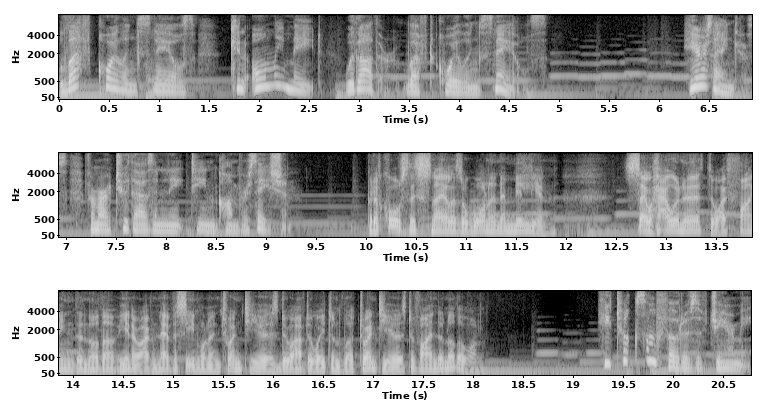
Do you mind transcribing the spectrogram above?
Left coiling snails can only mate with other left coiling snails. Here's Angus from our 2018 conversation. But of course, this snail is a one in a million. So how on earth do I find another? You know, I've never seen one in 20 years. Do I have to wait another 20 years to find another one? He took some photos of Jeremy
